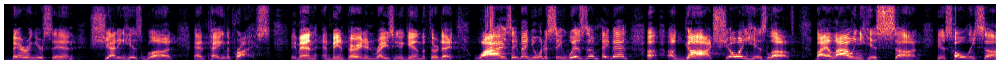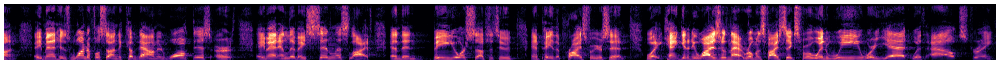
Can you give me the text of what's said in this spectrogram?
bearing your sin, shedding his blood, and paying the price. Amen. And being buried and raising again the third day. Wise, amen. You want to see wisdom, amen? A God showing his love by allowing his son, his holy son, amen, his wonderful son to come down and walk this earth, amen, and live a sinless life and then be your substitute and pay the price for your sin. Well, you can't get any wiser than that. Romans 5 6, for when we were yet without strength,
